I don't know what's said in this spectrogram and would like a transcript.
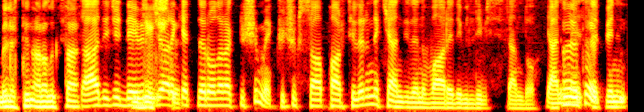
belirttiğin aralıkta Sadece devrimci gelişti. hareketler olarak düşünme. Küçük sağ partilerin de kendilerini var edebildiği bir sistemde o. Yani evet, MSP'nin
